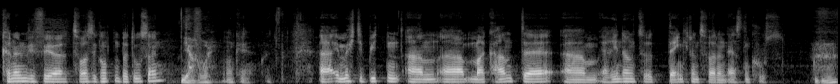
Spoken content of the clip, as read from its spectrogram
können wir für zwei Sekunden bei Du sein? Jawohl. Okay, gut. Äh, ich möchte bitten, an äh, markante ähm, Erinnerungen zu denken, und zwar den ersten Kuss. Mhm.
